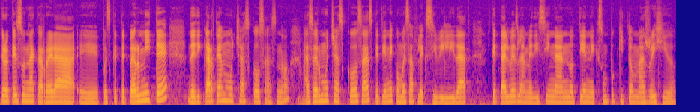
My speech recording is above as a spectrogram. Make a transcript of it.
creo que es una carrera eh, pues que te permite dedicarte a muchas cosas, ¿no? Hacer muchas cosas que tiene como esa flexibilidad que tal vez la medicina no tiene, que es un poquito más rígido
